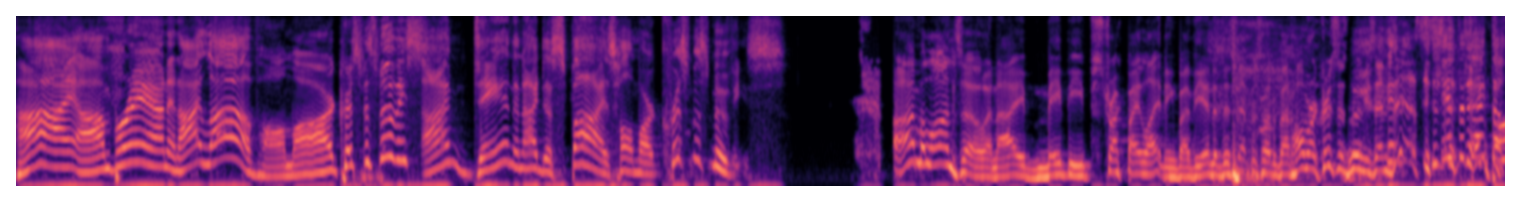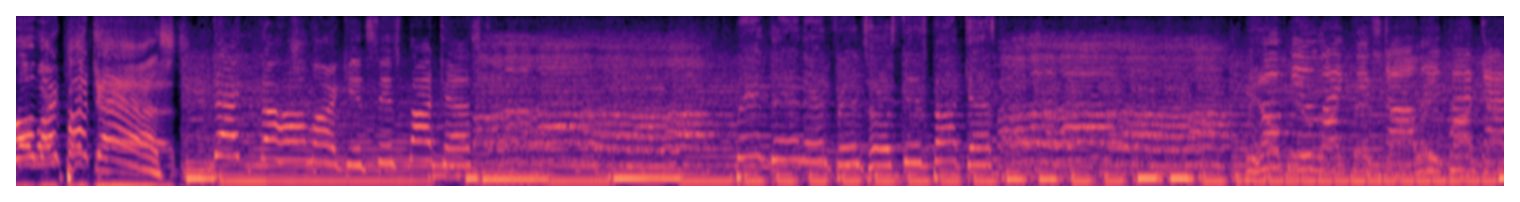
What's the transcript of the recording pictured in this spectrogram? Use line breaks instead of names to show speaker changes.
Hi, I'm Bran, and I love Hallmark Christmas movies.
I'm Dan, and I despise Hallmark Christmas movies.
I'm Alonso, and I may be struck by lightning by the end of this episode about Hallmark Christmas movies. And this
It's
It's the Deck the Hallmark podcast.
podcast.
Deck the Hallmark, it's his podcast.
Brandon and friends host this podcast.
We hope you like this jolly podcast.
